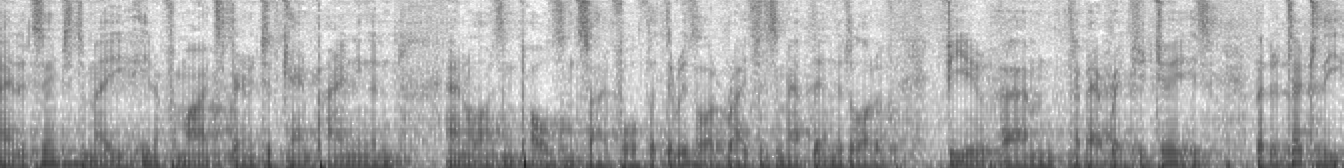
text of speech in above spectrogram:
And it seems to me, you know, from my experience of campaigning and analysing polls and so forth, that there is a lot of racism out there and there's a lot of fear um, about refugees. But it's actually,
